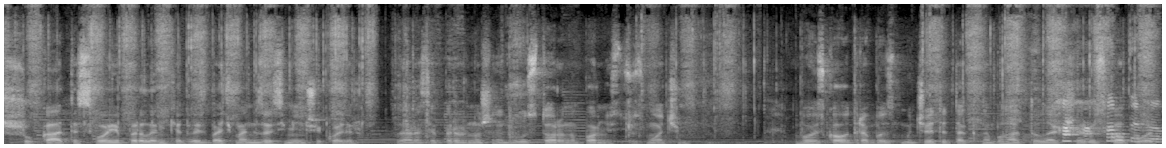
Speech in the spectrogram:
шукати свої перлинки. Дивись, бач, в мене зовсім інший колір. Зараз я переверну ще на другу сторону повністю змочим. Обов'язково треба змочити, так набагато легше розкопувати.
